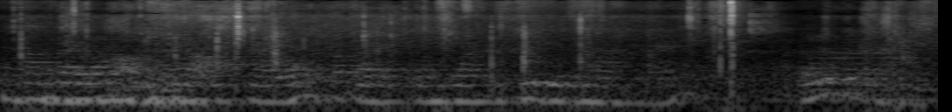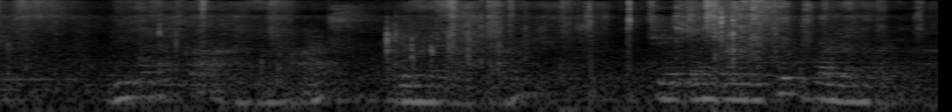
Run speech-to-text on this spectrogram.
Sampailah Allah Absalom kepada perempuan itu di rumahnya, lalu bertanya, di manakah ahli Maas dan Yonatan? Jawab perempuan itu kepada mereka,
